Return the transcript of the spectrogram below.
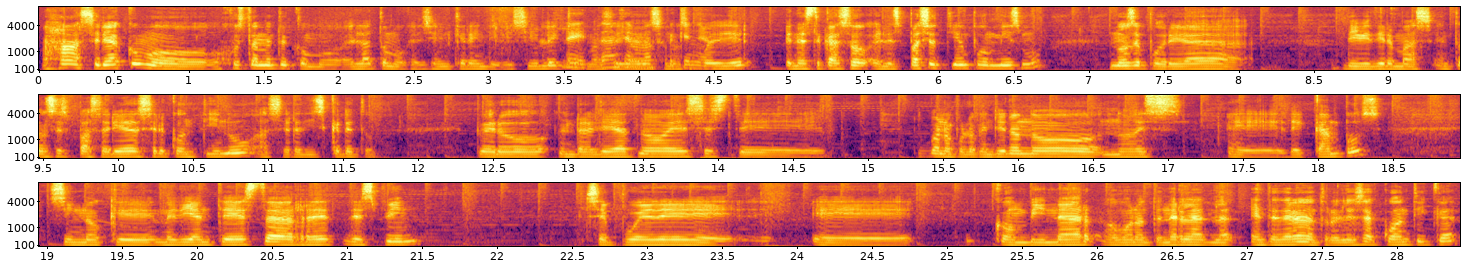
Ajá, sería como justamente como el átomo que decían que era indivisible, que más allá de eso no se puede dividir. En este caso, el espacio-tiempo mismo no se podría dividir más. Entonces pasaría de ser continuo a ser discreto pero en realidad no es este, bueno, por lo que entiendo no, no es eh, de campos, sino que mediante esta red de spin se puede eh, combinar, o bueno, entender la, entender la naturaleza cuántica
